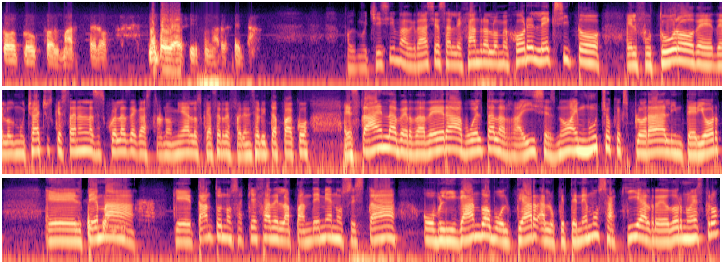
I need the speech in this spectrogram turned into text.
todo el producto del mar, pero no podría decirte una receta. Pues muchísimas gracias Alejandro. A lo mejor el éxito, el futuro de, de, los muchachos que están en las escuelas de gastronomía, a los que hace referencia ahorita Paco, está en la verdadera vuelta a las raíces, ¿no? Hay mucho que explorar al interior. El tema que tanto nos aqueja de la pandemia nos está obligando a voltear a lo que tenemos aquí alrededor nuestro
